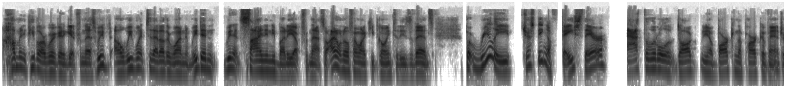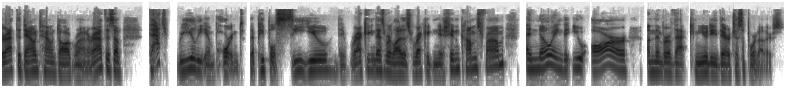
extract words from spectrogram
How many people are we going to get from this? We've oh, we went to that other one and we didn't we didn't sign anybody up from that. So I don't know if I want to keep going to these events. But really, just being a face there at the little dog, you know, bark in the park event or at the downtown dog run or at this stuff, that's really important that people see you. They recognize where a lot of this recognition comes from and knowing that you are a member of that community there to support others.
